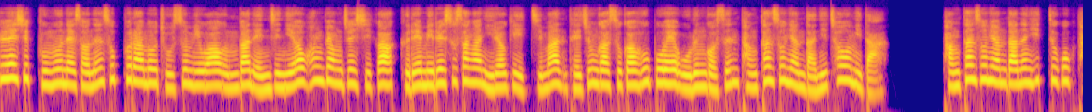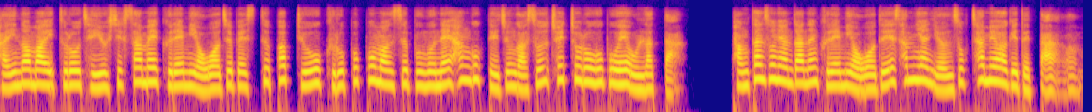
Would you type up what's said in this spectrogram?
클래식 부문에서는 소프라노 조수미와 음반 엔지니어 황병준 씨가 그래미를 수상한 이력이 있지만 대중가수가 후보에 오른 것은 방탄소년단이 처음이다. 방탄소년단은 히트곡 다이너마이트로 제63회 그래미 어워즈 베스트 팝 듀오 그룹 퍼포먼스 부문에 한국 대중가수 최초로 후보에 올랐다. 방탄소년단은 그래미 어워드에 3년 연속 참여하게 됐다.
